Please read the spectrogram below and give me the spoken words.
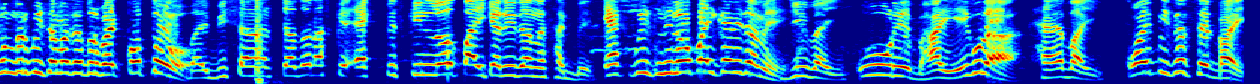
সুন্দর বিছানা চাদর ভাই কত? ভাই বিছানার চাদর আজকে এক পিস কিনলেও পাইকারি দামে থাকবে। এক পিস নিলেও পাইকারি দামে? জি ভাই। ওরে ভাই এগুলা? হ্যাঁ ভাই। কয় পিসের সেট ভাই?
